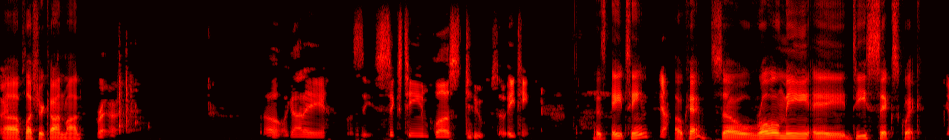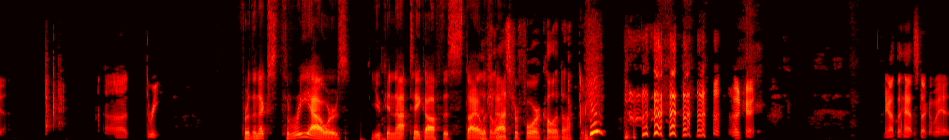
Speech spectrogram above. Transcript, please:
Okay. uh, plus your con mod. Right, right. Oh, I got a let's see, sixteen plus two, so eighteen. Is 18? Yeah. Okay. So roll me a d6 quick. Yeah. Uh, three. For the next three hours, you cannot take off this stylish If it hat. lasts for four, call a doctor. okay. I got the hat stuck in my head.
